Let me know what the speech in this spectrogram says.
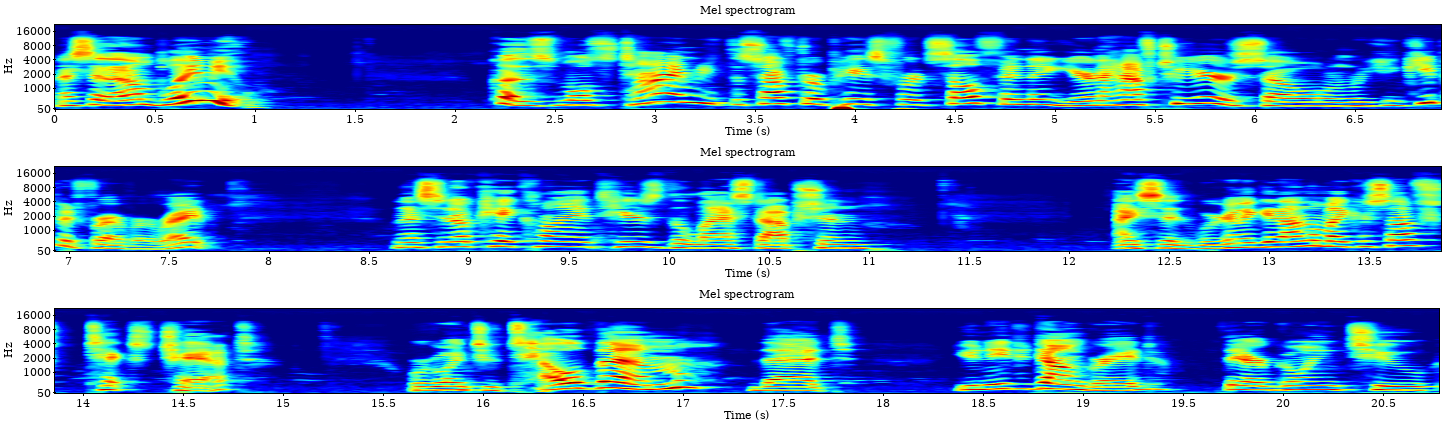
I said, I don't blame you. Because most of the time, the software pays for itself in a year and a half, two years. So, and we can keep it forever, right? And I said, okay, client, here's the last option. I said, we're going to get on the Microsoft text chat. We're going to tell them that you need to downgrade. They are going to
